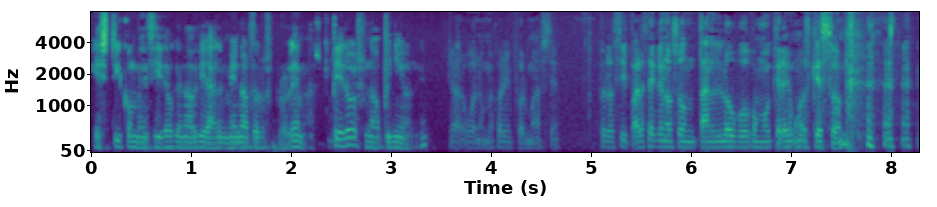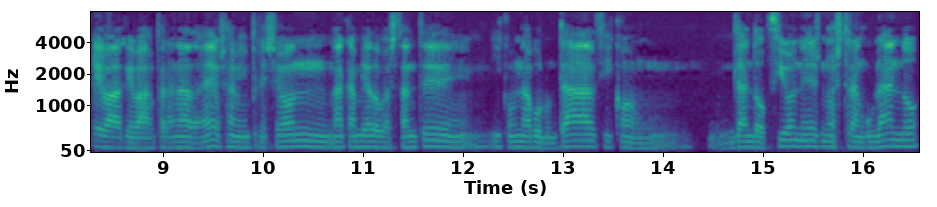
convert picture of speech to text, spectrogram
estoy convencido que no habría el menor de los problemas. Mm. Pero es una opinión. ¿eh? Claro, bueno, mejor informarse. Pero sí, parece que no son tan lobo como creemos que son. que va, que va, para nada. ¿eh? O sea, mi impresión ha cambiado bastante y con una voluntad y con dando opciones, no estrangulando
